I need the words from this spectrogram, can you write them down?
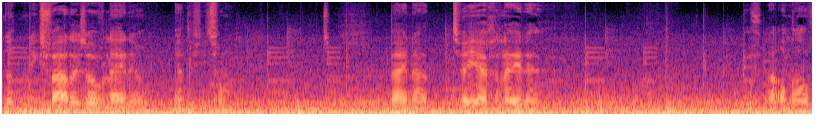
dat niks vader is overleden. En het is iets van bijna twee jaar geleden. Of na anderhalf,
